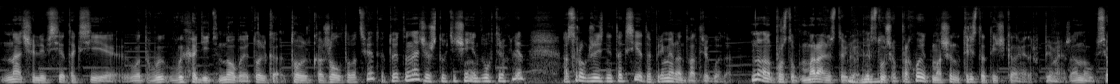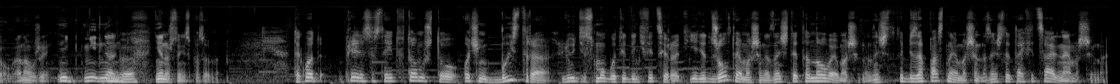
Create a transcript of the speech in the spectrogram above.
начали все такси вот вы- выходить новые только, только желтого цвета, то это значит, что в течение двух-трех лет, а срок жизни такси это примерно 2-3 года. Ну, она просто морально стоит. Слушай, проходит машина 300 тысяч километров, понимаешь? А ну, все, она уже ни, ни- ни- Ну да. ни на что не способна. Так вот, прелесть состоит в том, что очень быстро люди смогут идентифицировать. Едет желтая машина, значит, это новая машина, значит, это безопасная машина, значит, это официальная машина.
